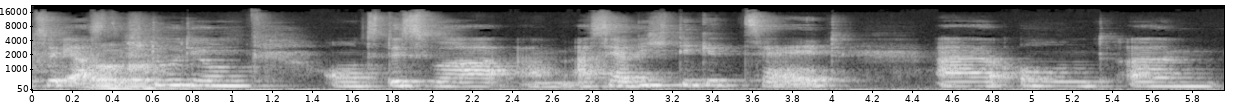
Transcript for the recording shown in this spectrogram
zuerst Aha. das Studium und das war ähm, eine sehr wichtige Zeit äh, und ähm,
